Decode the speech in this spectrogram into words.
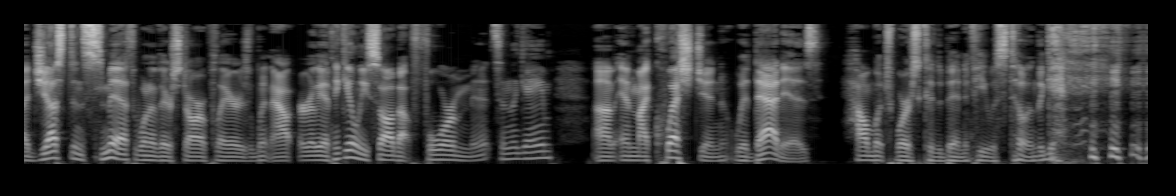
Uh, Justin Smith, one of their star players, went out early. I think he only saw about four minutes in the game. Um, and my question with that is, how much worse could have been if he was still in the game?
